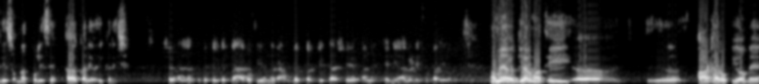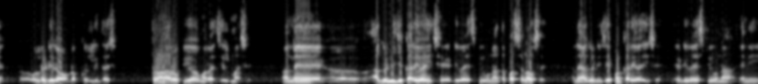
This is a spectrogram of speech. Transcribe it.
ગીર સોમનાથ પોલીસે આ કાર્યવાહી કરી છે. અમે અગિયારમાંથી અ, આઠ આરોપીઓ અમે ઓલરેડી રાઉન્ડ અપ કરી લીધા છે. ત્રણ આરોપીઓ અમારા જેલમાં છે. અને આગળની જે કાર્યવાહી છે ડીવાયએસપી ઉના તપાસ ચલાવશે અને આગળની જે પણ કાર્યવાહી છે એ ડીવાયએસપી ઉના એની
